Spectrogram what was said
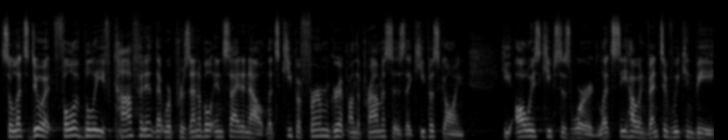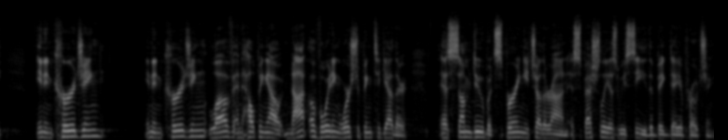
So let's do it, full of belief, confident that we're presentable inside and out. Let's keep a firm grip on the promises that keep us going. He always keeps his word. Let's see how inventive we can be in encouraging in encouraging love and helping out, not avoiding worshiping together as some do, but spurring each other on, especially as we see the big day approaching.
